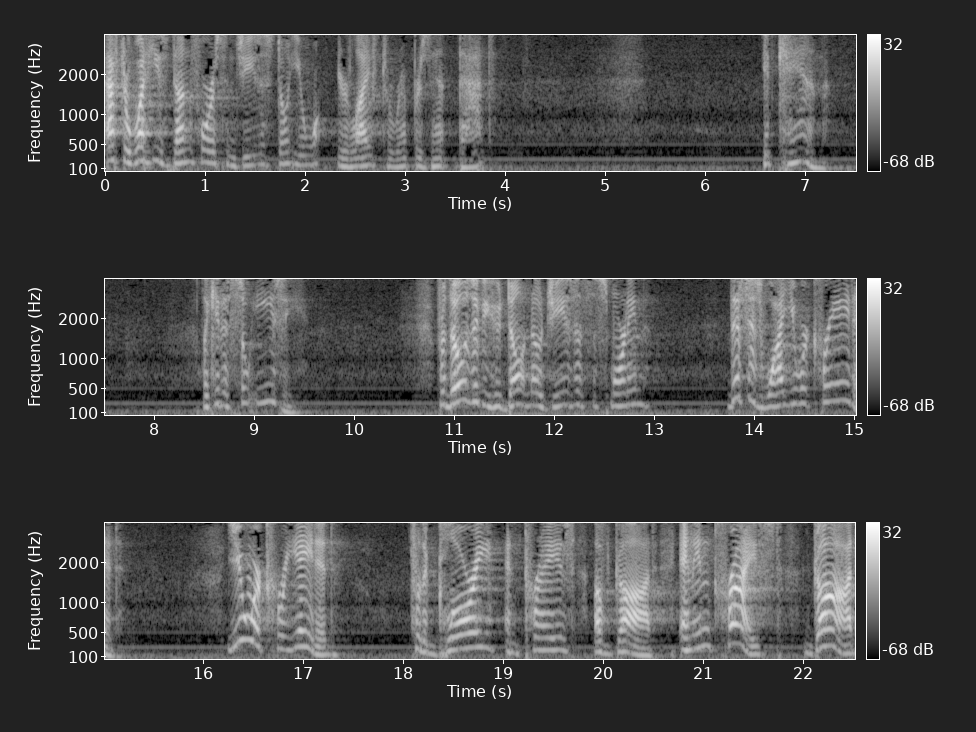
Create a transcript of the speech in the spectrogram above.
After what he's done for us in Jesus, don't you want your life to represent that? It can. Like it is so easy. For those of you who don't know Jesus this morning, this is why you were created. You were created for the glory and praise of God. And in Christ, God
